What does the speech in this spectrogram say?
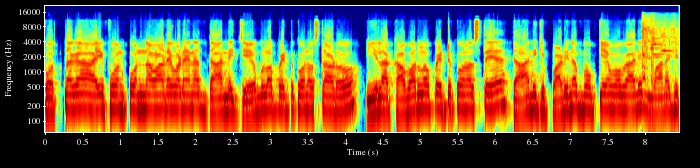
కొత్తగా ఐఫోన్ కొన్నవాడెవడైనా దాన్ని జేబులో పెట్టుకొని వస్తాడో ఇలా కవర్లో పెట్టుకొని వస్తే దానికి పడిన బొక్కేమో గాని మనకి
